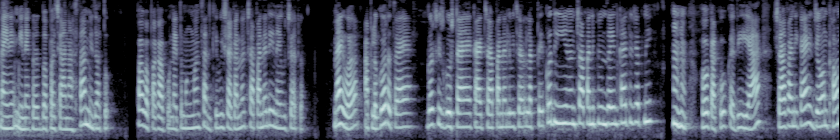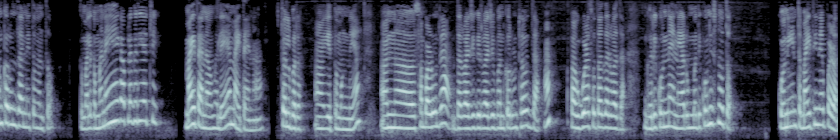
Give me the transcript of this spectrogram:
नाही नाही मी नाही करत बाप्पा चहा नाश्ता मी जातो. पा बाप्पा काकू नाही तर मग मन सांग की विशाखानं चहा पाण्याला नाही विचारलं. नाही व आपलं घरच आहे. घरचीच गोष्ट आहे. काय चहा पाण्याला विचारायला लागते कधी येईन चहा पाणी पिऊन जाईन काय त्याच्यात नाही हो काकू कधी या. चहा पाणी काय? जेवण खाऊन करून जा मी तर म्हणतो. तुम्हाला का म्हणे आहे का आपल्या घरी याची माहीत आहे ना मला माहीत आहे ना. चल बरं येतो मग मी आणि सांभाळून राहा. दरवाजे गिरवाजे बंद करून ठेवत जा हां. आता उघडाच होता दरवाजा. घरी कोण नाही या रूममध्ये कोणीच नव्हतं. कोणी येईन तर माहिती नाही पडत.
